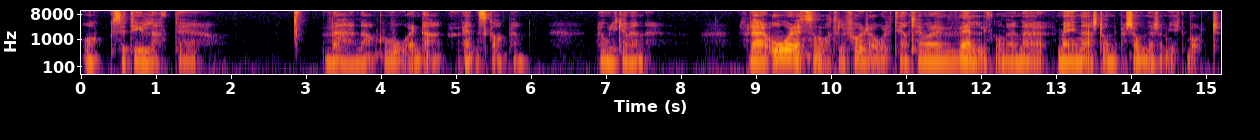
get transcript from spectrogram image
Och se till att eh, värna och vårda vänskapen med olika vänner. För det här året som gått, eller förra året egentligen, var det väldigt många när, mig närstående personer som gick bort.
